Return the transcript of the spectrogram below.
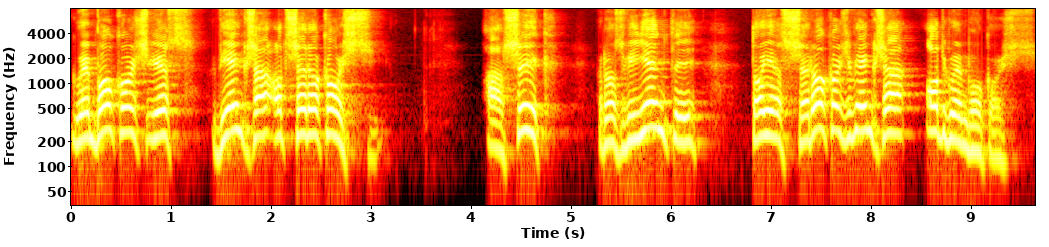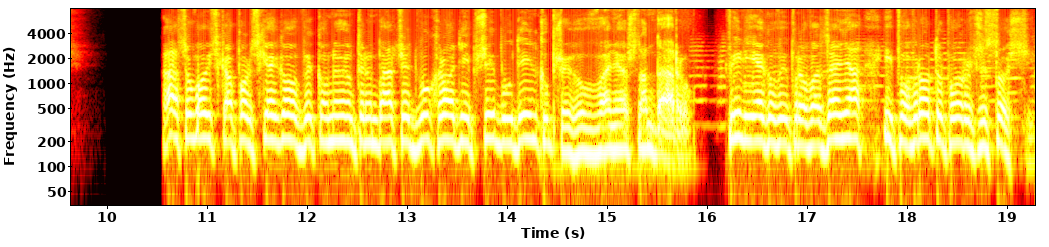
głębokość jest większa od szerokości. A szyk rozwinięty to jest szerokość większa od głębokości. Hasło Wojska Polskiego wykonują trębacze dwukrotnie przy budynku przechowywania sztandaru. W chwili jego wyprowadzenia i powrotu po uroczystości.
